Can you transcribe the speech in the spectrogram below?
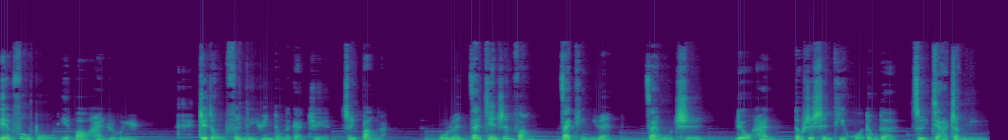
连腹部也冒汗如雨，这种奋力运动的感觉最棒了。无论在健身房、在庭院、在舞池，流汗都是身体活动的最佳证明。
